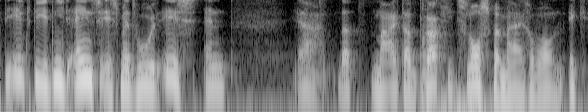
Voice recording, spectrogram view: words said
die ik die het niet eens is met hoe het is. En ja, dat maakt dat brak iets los bij mij gewoon. Ik,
